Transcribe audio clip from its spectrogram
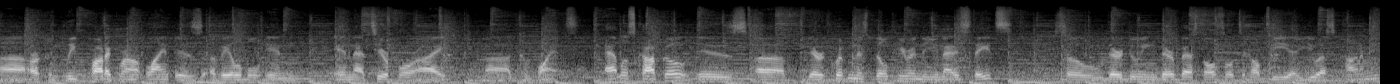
Uh, our complete product line is available in, in that Tier 4i uh, compliance. Atlas Copco is, uh, their equipment is built here in the United States, so they're doing their best also to help the U.S. Uh, economy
